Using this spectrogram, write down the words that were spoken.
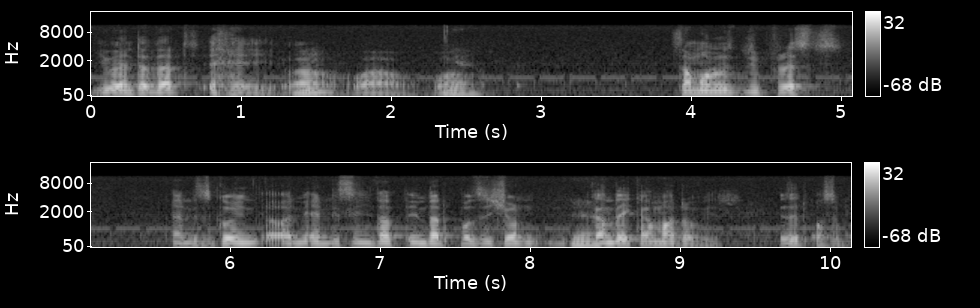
You enter that. Hey, wow, wow, wow. Hmm? Yeah. Someone who's depressed and is going and and is in that in that position, Yeah. can they come out of it? Is it possible?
